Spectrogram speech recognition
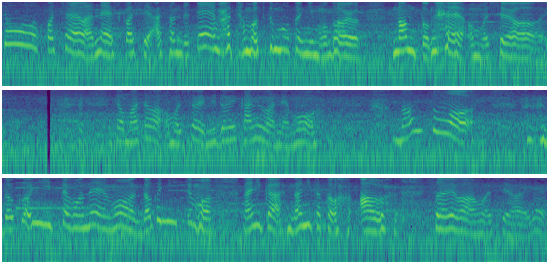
今日こちらはね少し遊んでてまた元々に戻る。なんとね面白い。でもまたは面白い。緑髪はねもうなんとも どこに行ってもねもうどこに行っても何か何かと合う。それは面白いね。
